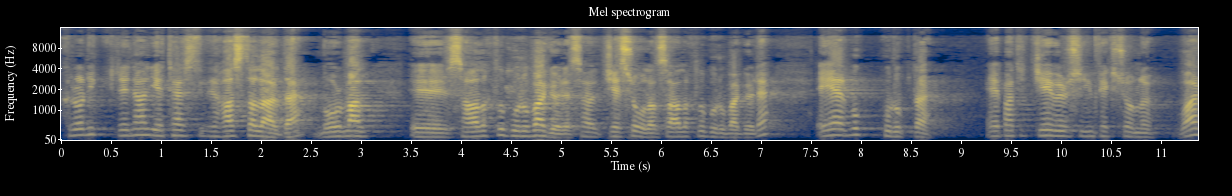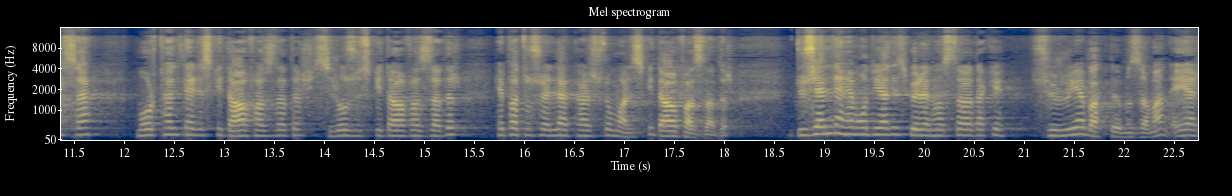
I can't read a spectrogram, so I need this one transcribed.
kronik renal yetersizlikli hastalarda normal e, sağlıklı gruba göre, C'si olan sağlıklı gruba göre eğer bu grupta hepatit C virüsü infeksiyonu varsa mortalite riski daha fazladır, siroz riski daha fazladır, hepatoseller karsinoma riski daha fazladır. Düzenli hemodiyaliz gören hastalardaki sürüye baktığımız zaman eğer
